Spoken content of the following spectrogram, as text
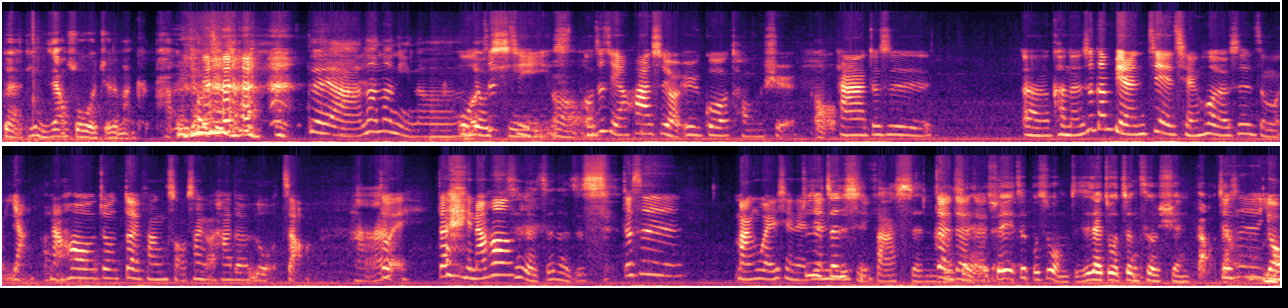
对啊，听你这样说，我觉得蛮可怕的。对啊，那那你呢？我自己，哦、我自己的话是有遇过同学，哦、他就是，呃，可能是跟别人借钱或者是怎么样，哦、然后就对方手上有他的裸照，哈对对，然后这个真的就是就是。蛮危险的一件事情，就是真实发生，啊，对对对，对，所以这不是我们只是在做政策宣导，就是有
